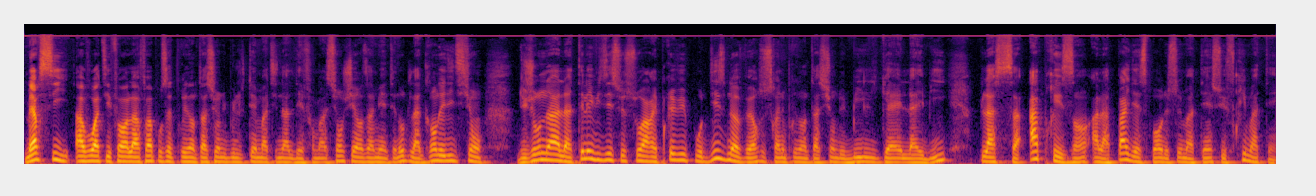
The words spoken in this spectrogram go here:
Merci à vous, Atifa Olafa, pour cette présentation du bulletin matinal d'information. Chers amis internautes, la grande édition du journal télévisé ce soir est prévue pour 19h. Ce sera une présentation de Billy Gaël Laibi. Place à présent à la page des sports de ce matin sur Free Matin.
